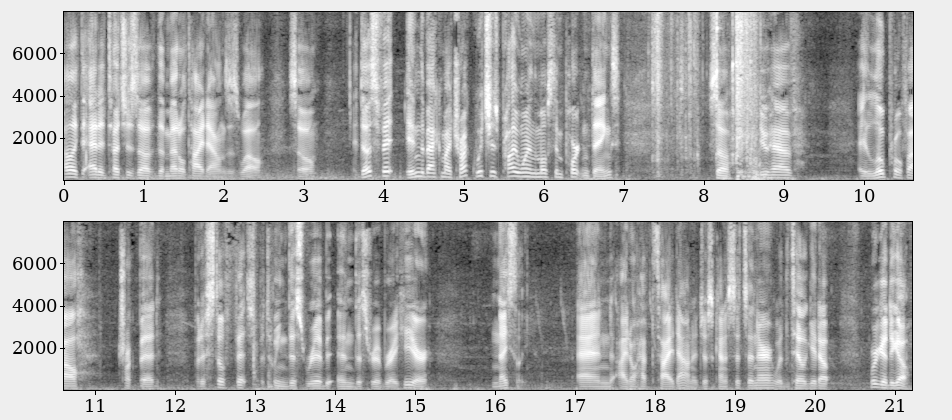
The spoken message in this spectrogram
I like the added touches of the metal tie downs as well. So it does fit in the back of my truck, which is probably one of the most important things. So I do have a low profile truck bed, but it still fits between this rib and this rib right here nicely. And I don't have to tie it down. It just kind of sits in there with the tailgate up. We're good to go.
